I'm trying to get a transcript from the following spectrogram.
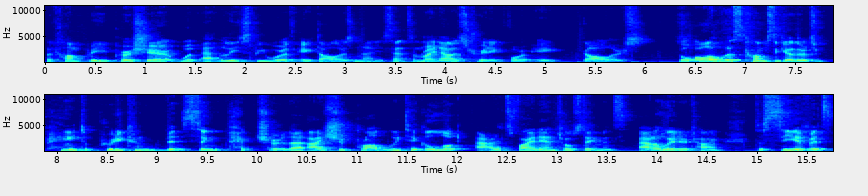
the company per share would at least be worth $8.90. And right now it's trading for $8. So all of this comes together to paint a pretty convincing picture that I should probably take a look at its financial statements at a later time to see if it's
